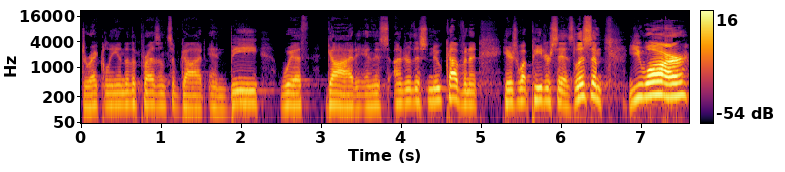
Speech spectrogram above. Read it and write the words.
directly into the presence of God, and be with God. And this under this new covenant, here's what Peter says Listen, you are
